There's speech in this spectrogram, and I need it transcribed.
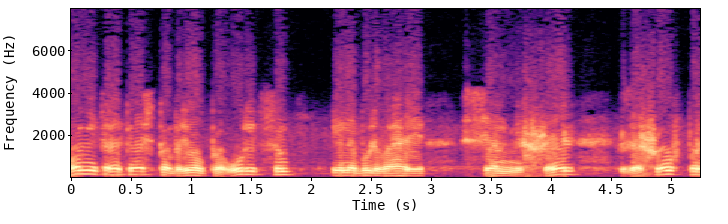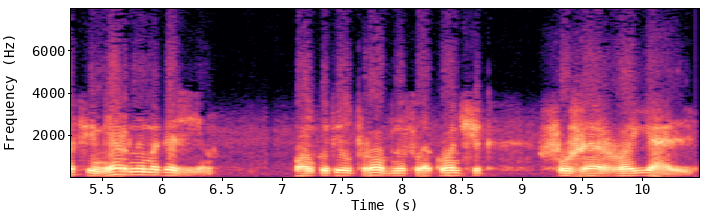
он, не торопясь, побрел по улицам и на бульваре Сен-Мишель зашел в парфюмерный магазин. Он купил пробный флакончик «Фужер Рояль»,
